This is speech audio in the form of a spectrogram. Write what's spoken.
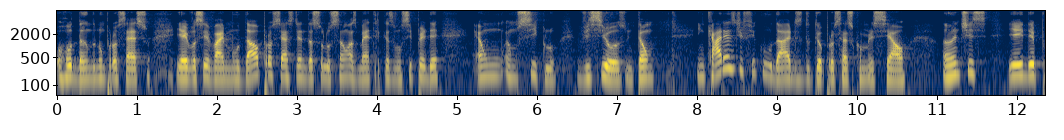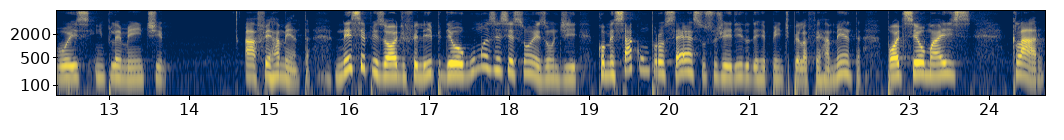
rodando num processo. E aí você vai mudar o processo dentro da solução, as métricas vão se perder. É um, é um ciclo vicioso. Então, encare as dificuldades do teu processo comercial antes e aí depois implemente a ferramenta. Nesse episódio, Felipe deu algumas exceções onde começar com um processo sugerido de repente pela ferramenta pode ser o mais claro,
